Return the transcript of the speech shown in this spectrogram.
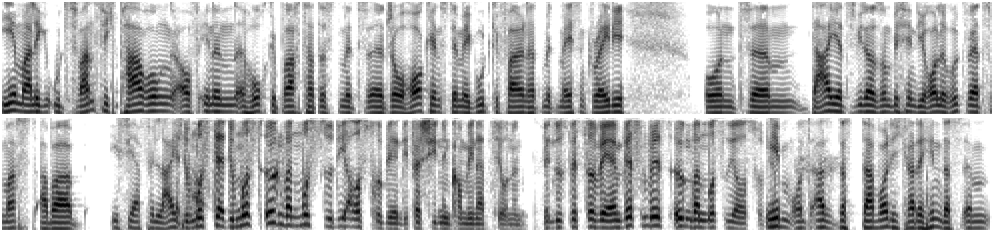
ehemalige U20-Paarung auf Innen hochgebracht hattest mit äh, Joe Hawkins, der mir gut gefallen hat, mit Mason Grady. Und ähm, da jetzt wieder so ein bisschen die Rolle rückwärts machst, aber ist ja vielleicht. Ja, du musst ja, du musst, irgendwann musst du die ausprobieren, die verschiedenen Kombinationen. Wenn du es bis zur WM wissen willst, irgendwann musst du sie ausprobieren. Eben, und also das, da wollte ich gerade hin, dass ähm,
